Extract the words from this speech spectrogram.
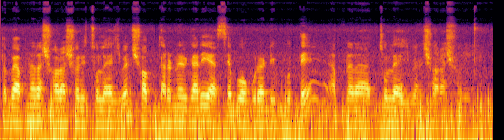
তবে আপনারা সরাসরি চলে আসবেন। সব ধরনের গাড়ি আছে বগুড়া ডিপুতে। আপনারা চলে আসবেন সরাসরি।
